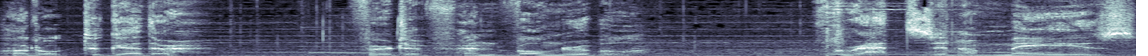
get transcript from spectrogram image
Huddled together, furtive and vulnerable. Rats in a maze.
